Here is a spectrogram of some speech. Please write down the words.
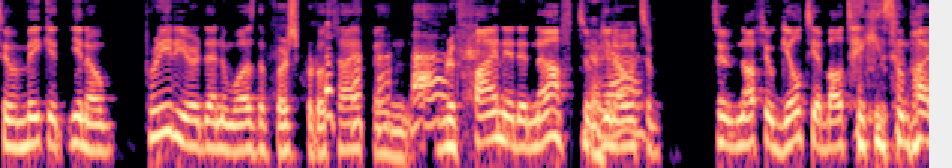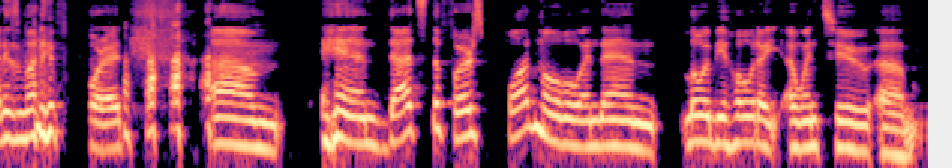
to make it, you know, prettier than it was the first prototype and refine it enough to, yeah. you know, to to not feel guilty about taking somebody's money for it. um, and that's the first pod mobile. And then lo and behold, I, I went to um,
